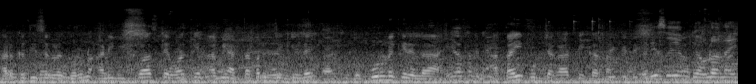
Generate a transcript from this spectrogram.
हरकती सगळं करून आणि विश्वास ठेवा की आम्ही आतापर्यंत जे केलं आहे तो पूर्ण केलेला आहे आणि आताही पुढच्या काळात ते करणार. कधी संयम ठेवला नाही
